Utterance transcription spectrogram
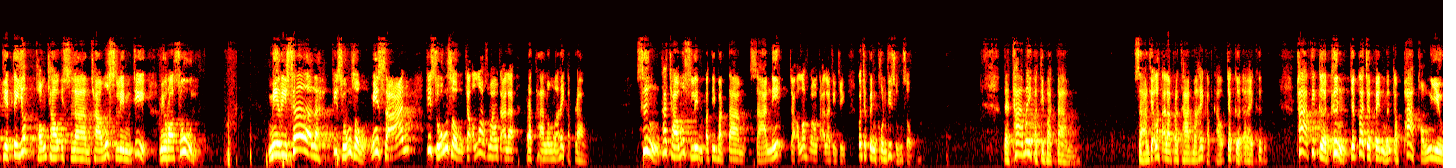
เกียรติยศของชาวอิสลาม ชาวมุสลิมที่มีรอซูล มีริซาละที่สูงส่ง มีสารที่สูงส่งจากอัลลอฮฺสุบไบร์ตะลาประทานลงมาให้กับเรา ซึ่งถ้าชาวมุสลิมปฏิบัติตามสารนี้จากอัลลอฮฺสุบไบร์ตะลาจริง ๆ ก็จะเป็นคนที่สูงส่ง แต่ถ้าไม่ปฏิบัติตามสารที่อัลลอฮฺตะลาประทานมาให้กับเขาจะเกิดอะไรขึ้น ภาพที่เกิดขึ้นจะก็จะเป็นเหมือนกับภาพของยิว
